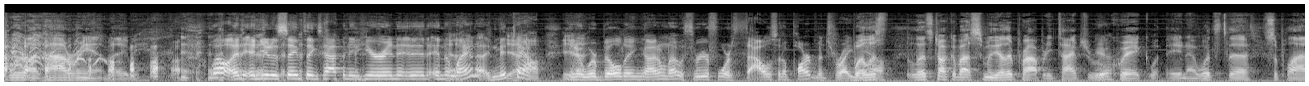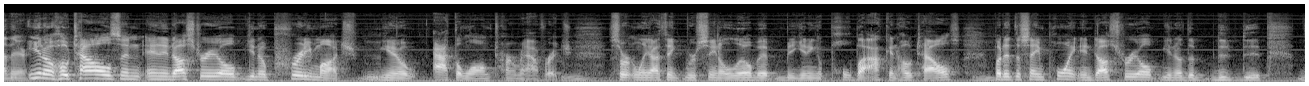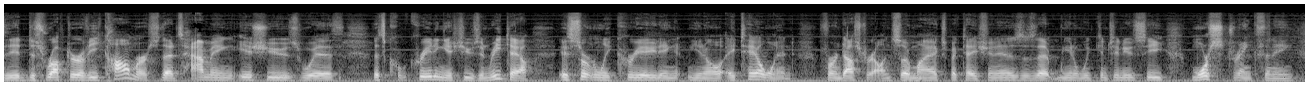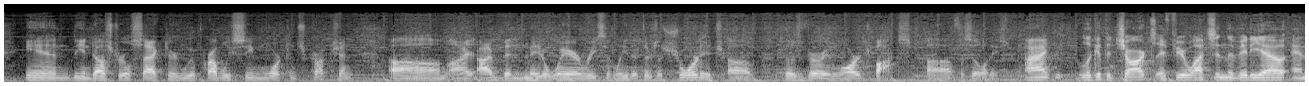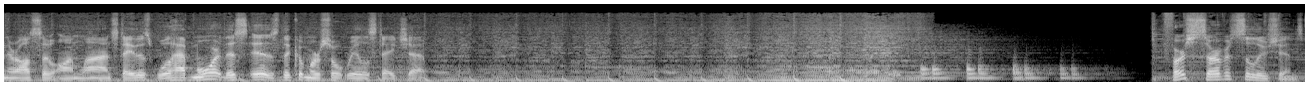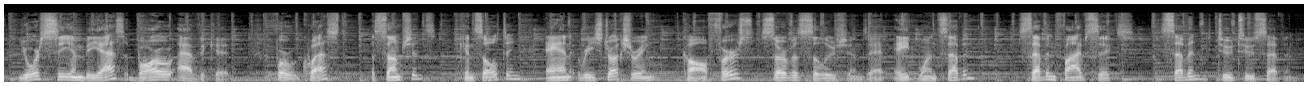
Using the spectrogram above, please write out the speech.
we're like high rent, baby. well, and, and you know the same thing's happening here in in, in Atlanta, in Midtown. Yeah, yeah. You know, we're building I don't know three or four thousand apartments right well, now. Let's talk about some of the other property types real yeah. quick. You know, what's the supply there? You know, hotels and, and industrial. You know, pretty much mm-hmm. you know at the long term average. Mm-hmm. Certainly, I think we're seeing a little bit beginning of pullback in hotels, mm-hmm. but at the same point, industrial, you know, the, the, the, the disruptor of e-commerce that's having issues with, that's creating issues in retail is certainly creating, you know, a tailwind for industrial. And so my expectation is, is that, you know, we continue to see more strengthening in the industrial sector. We'll probably see more construction. Um, I, have been made aware recently that there's a shortage of those very large box uh, facilities. All right, look at the charts if you're watching the video, and they're also online. Stay this. We'll have more. This is the Commercial Real Estate Show. First Service Solutions, your CMBS borrower advocate. For requests, assumptions, consulting, and restructuring, call First Service Solutions at 817 756 7227.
